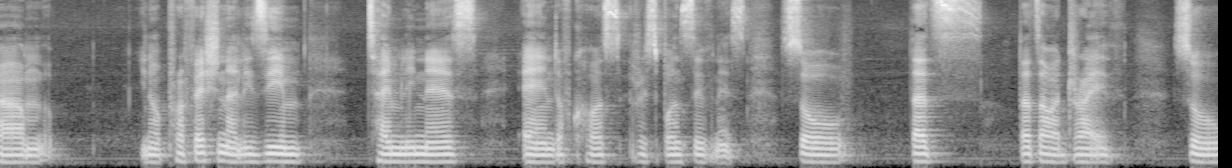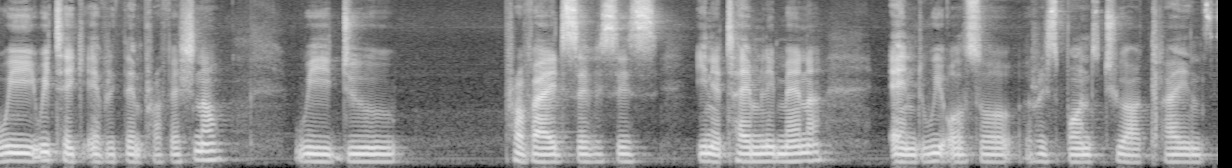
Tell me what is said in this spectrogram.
um, you know, professionalism, timeliness, and of course responsiveness. So that's that's our drive. So we we take everything professional. We do provide services in a timely manner and we also respond to our clients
